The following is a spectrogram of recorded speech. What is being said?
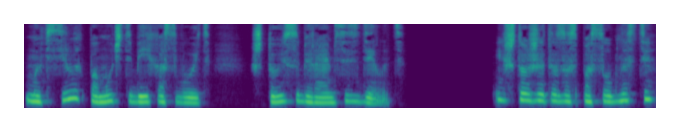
Мы в силах помочь тебе их освоить, что и собираемся сделать. И что же это за способности?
